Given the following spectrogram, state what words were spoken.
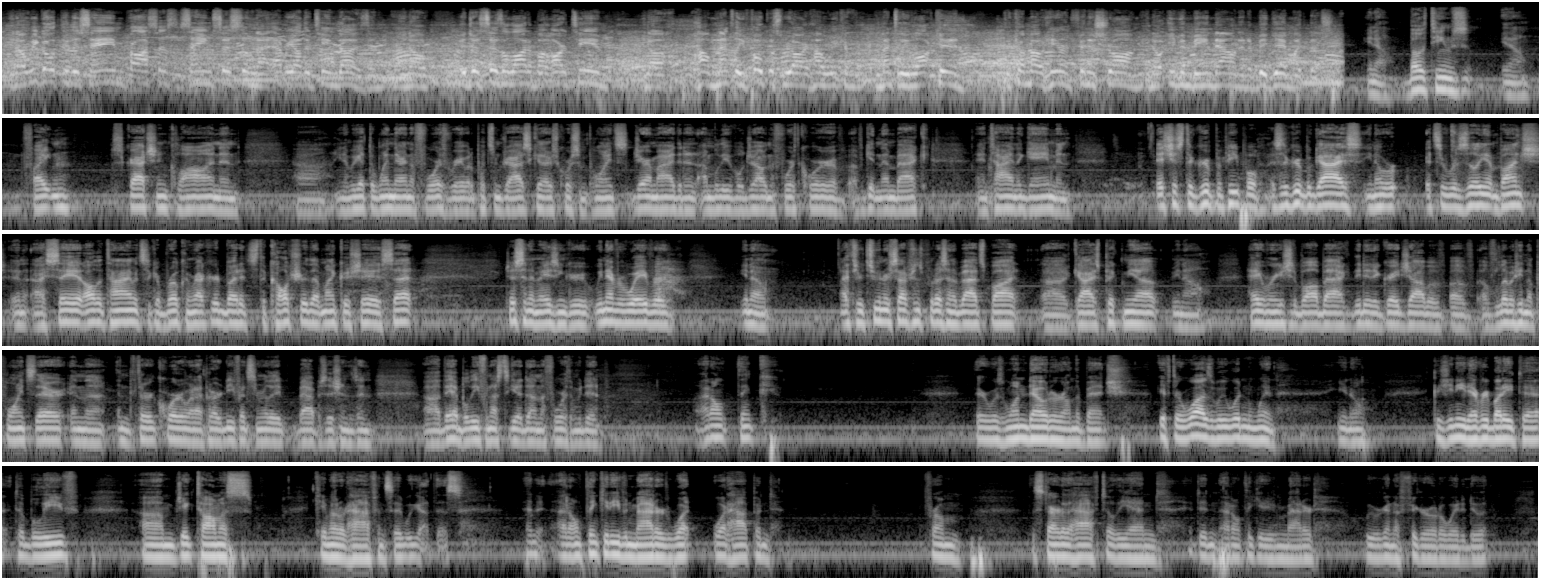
You know, we go through the same process, the same system that every other team does. And, you know, it just says a lot about our team, you know, how mentally focused we are and how we can mentally lock in to come out here and finish strong, you know, even being down in a big game like this. You know, both teams, you know, fighting, scratching, clawing, and uh, you know we got the win there in the fourth. We were able to put some drives together, score some points. Jeremiah did an unbelievable job in the fourth quarter of, of getting them back and tying the game. And it's just a group of people. It's a group of guys. You know, it's a resilient bunch, and I say it all the time. It's like a broken record, but it's the culture that Mike O'Shea has set. Just an amazing group. We never wavered. You know, I threw two interceptions, put us in a bad spot. Uh, guys picked me up. You know, hey, we're gonna get you the ball back. They did a great job of, of, of, limiting the points there in the in the third quarter when I put our defense in really bad positions, and uh, they had belief in us to get it done in the fourth, and we did. I don't think there was one doubter on the bench. If there was, we wouldn't win, you know, because you need everybody to to believe. Um, Jake Thomas came out at half and said, "We got this," and I don't think it even mattered what what happened from the start of the half till the end. It didn't. I don't think it even mattered. We were going to figure out a way to do it.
